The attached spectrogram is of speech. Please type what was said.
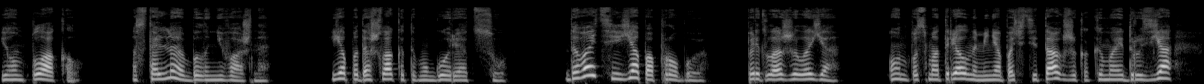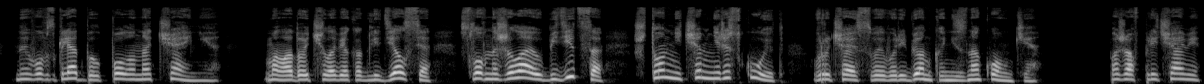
и он плакал. Остальное было неважно. Я подошла к этому горе-отцу. «Давайте я попробую», — предложила я. Он посмотрел на меня почти так же, как и мои друзья, но его взгляд был полон отчаяния. Молодой человек огляделся, словно желая убедиться, что он ничем не рискует, вручая своего ребенка незнакомке. Пожав плечами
